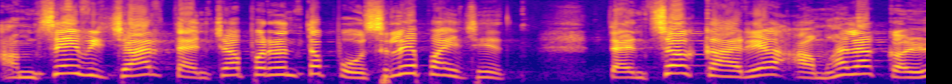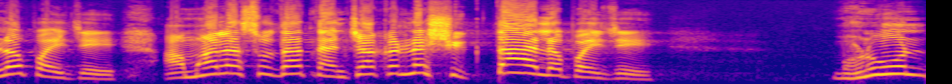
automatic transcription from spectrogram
आमचे विचार त्यांच्यापर्यंत पोचले पाहिजेत. त्यांचं कार्य आम्हाला कळलं पाहिजे. आम्हालासुद्धा त्यांच्याकडनं शिकता आलं पाहिजे. म्हणून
